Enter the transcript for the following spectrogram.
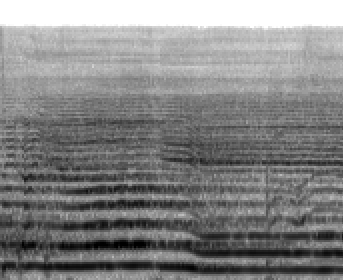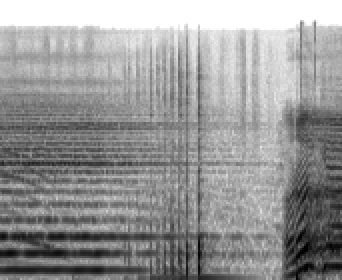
ayami. Rakyat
